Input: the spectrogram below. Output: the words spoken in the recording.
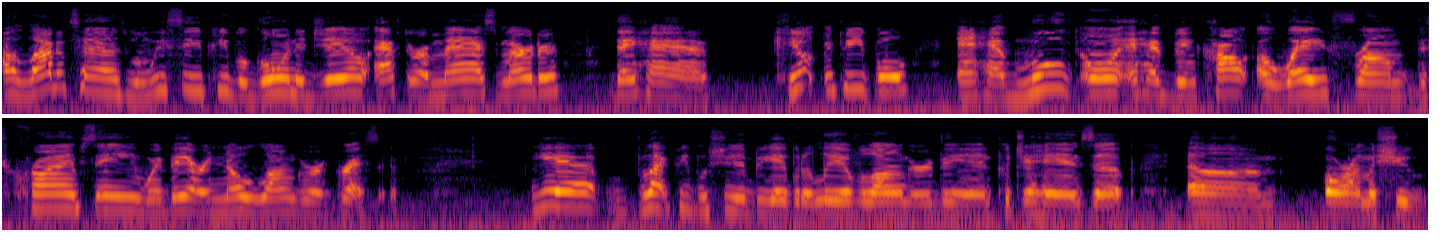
A lot of times when we see people going to jail after a mass murder, they have killed the people and have moved on and have been caught away from the crime scene where they are no longer aggressive. Yeah, black people should be able to live longer than put your hands up um, or I'm a shoot.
